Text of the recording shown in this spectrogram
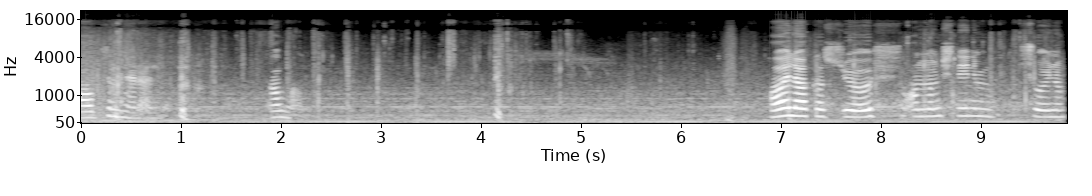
Altın herhalde. Allah Allah. Hala kasıyor. Öf, anlamış değilim şu oyunu.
